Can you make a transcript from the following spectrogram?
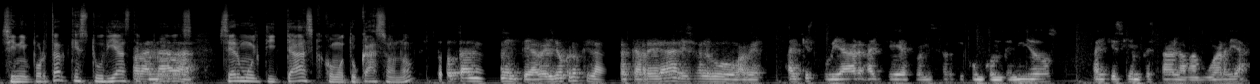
Sin importar qué estudiaste, puedas ser multitask como tu caso, ¿no? Totalmente. A ver, yo creo que la, carrera es algo, a ver, hay que estudiar, hay que actualizarte con contenidos, hay que siempre estar a la vanguardia.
